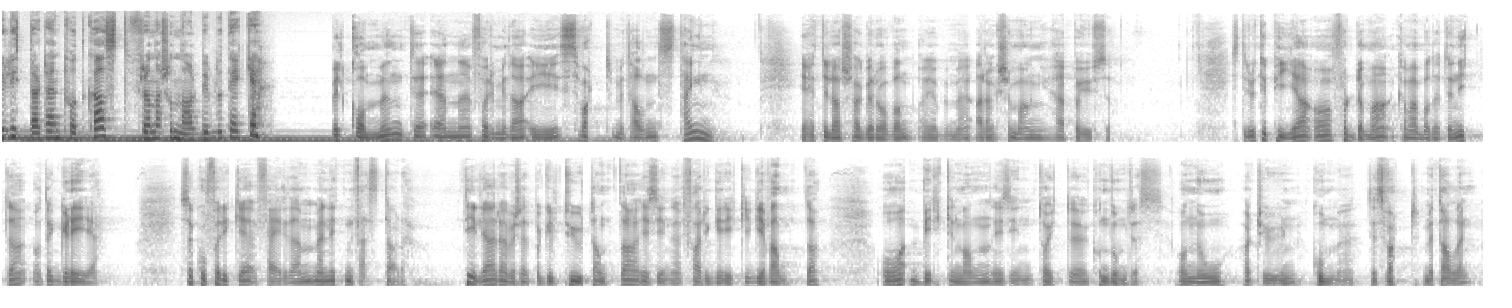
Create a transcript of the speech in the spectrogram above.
Du lytter til en podkast fra Nasjonalbiblioteket. Velkommen til en formiddag i Svartmetallens tegn. Jeg heter Lars Hagarovan og jobber med arrangement her på huset. Stereotypier og fordommer kan være både til nytte og til glede. Så hvorfor ikke feire dem med en liten festtale? Tidligere har vi sett på Kulturtanta i sine fargerike gevanter og Birkenmannen i sin tøyte kondomdress. Og nå har turen kommet til svartmetalleren.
